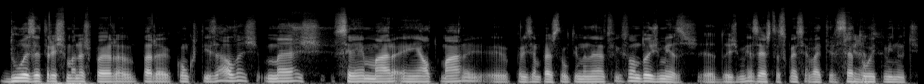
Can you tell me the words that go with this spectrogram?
duas a três semanas para, para concretizá-las, mas sem em, mar, em alto mar, uh, por exemplo, esta última da Netflix são dois meses. Uh, dois meses, esta sequência vai ter 7 ou 8 minutos.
